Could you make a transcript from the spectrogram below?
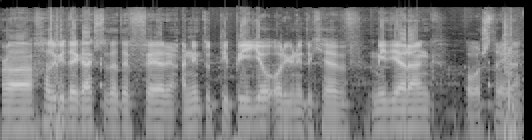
Uh, how do you take to that fair? I need to TP you, or you need to have media rank or stray rank.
